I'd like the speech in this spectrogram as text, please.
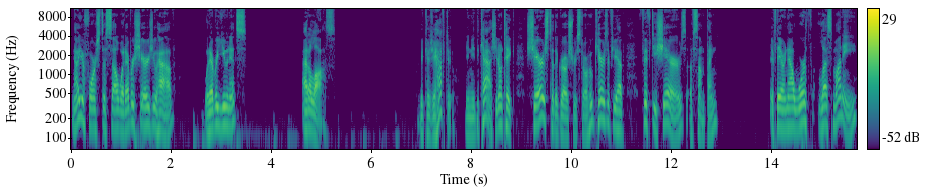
Now you're forced to sell whatever shares you have, whatever units, at a loss because you have to. You need the cash. You don't take shares to the grocery store. Who cares if you have 50 shares of something? If they are now worth less money,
